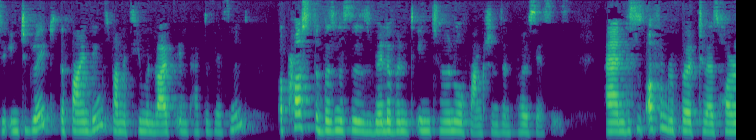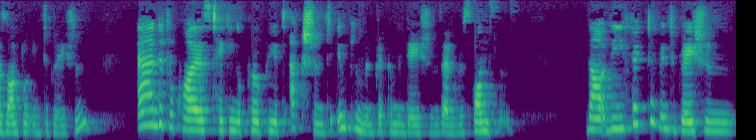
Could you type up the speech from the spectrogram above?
to integrate the findings from its human rights impact assessment across the business's relevant internal functions and processes. And this is often referred to as horizontal integration. And it requires taking appropriate action to implement recommendations and responses. Now, the effective integration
